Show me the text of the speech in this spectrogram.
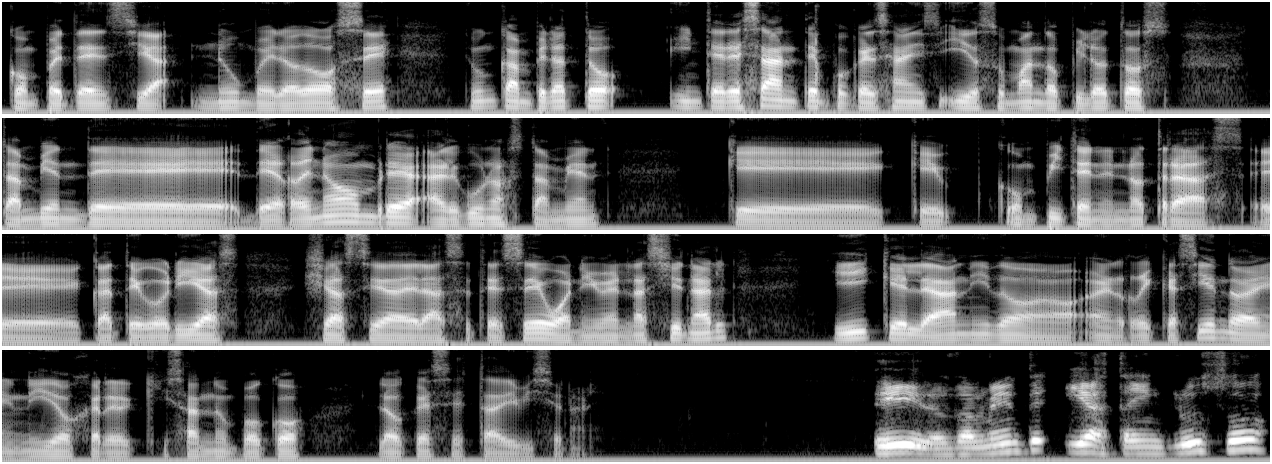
competencia número 12 de un campeonato interesante porque se han ido sumando pilotos también de, renombre, algunos también que, compiten en otras eh, categorías, ya sea de la CTC o a nivel nacional, y que le han ido enriqueciendo, han ido jerarquizando un poco lo que es esta divisional. Sí, totalmente, y hasta incluso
